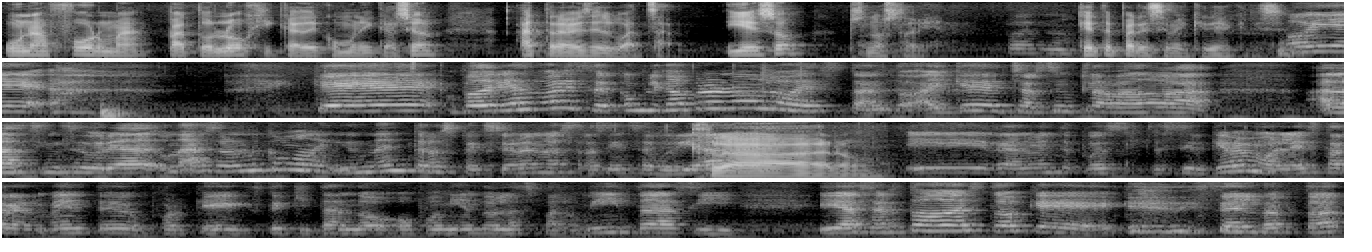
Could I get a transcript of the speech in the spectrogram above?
una forma patológica de comunicación a través del WhatsApp. Y eso, pues no está bien. Pues ¿Qué te parece, mi querida Cris? Oye, que podría parecer complicado, pero no lo es tanto. Hay que echarse un clavado a, a las inseguridades, una- hacer una, como una introspección en nuestras inseguridades. Claro. Y realmente, pues, decir qué me molesta realmente, por qué estoy quitando o poniendo las palomitas y, y hacer todo esto que, que dice el doctor.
